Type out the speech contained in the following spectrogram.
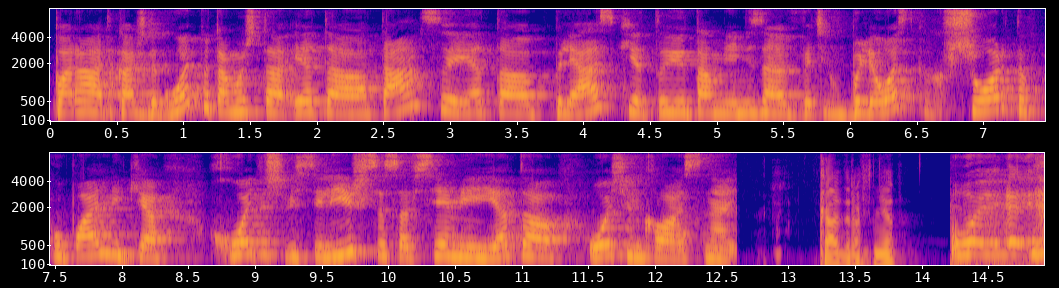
парад каждый год, потому что это танцы, это пляски, ты там, я не знаю, в этих блестках, в шортах, в купальнике ходишь, веселишься со всеми, и это очень классно. Кадров нет? Ой, э,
